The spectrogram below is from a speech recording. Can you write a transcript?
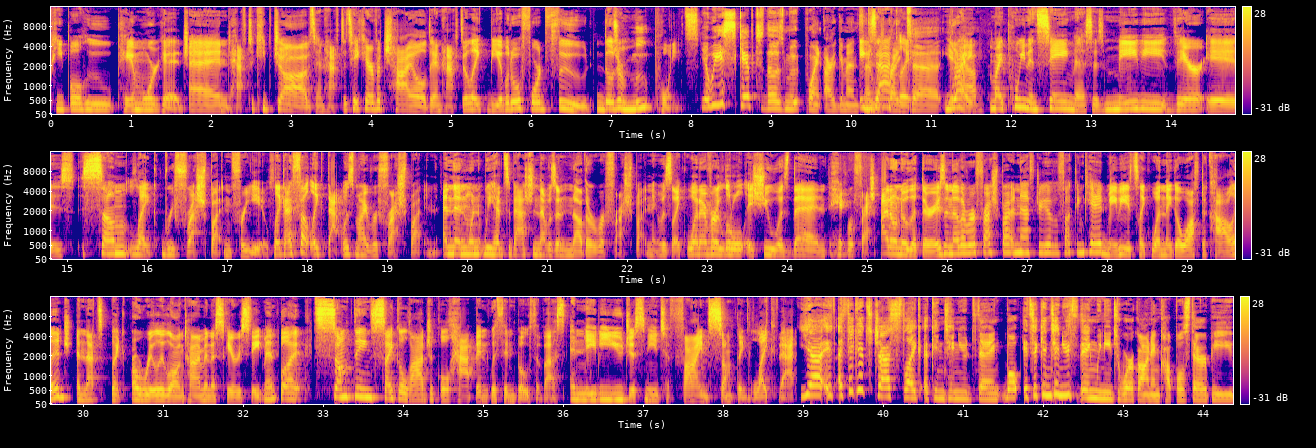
people who pay a mortgage and have to keep jobs and have to take care of a child and have to like be able to afford food, those are moot points. Yeah, we skipped those moot point arguments and Exactly. went right to yeah. Right. My point in saying this is maybe there is some like refresh button for you. Like I felt like that was my refresh button. And then when we had Sebastian, that was another refresh button. It was like whatever little issue was then, hit refresh. I don't know that there is another refresh button after you have a fucking kid. Maybe it's like when they go off to college. And that's like a really long time and a scary statement. But something psychological happened within both of us. And maybe you just need to find something like that. Yeah, it, I think it's just like a continued thing. Well, it's a continued thing we need to work on in couples therapy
